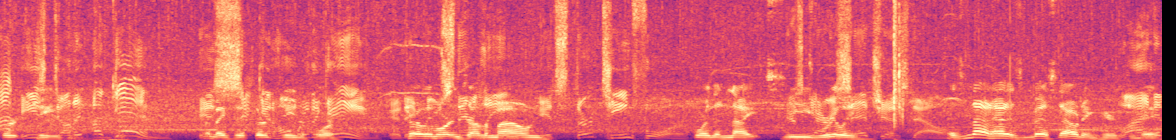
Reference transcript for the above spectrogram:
13. That makes it 13 to 4. Charlie Morton's on the mound it's 13 -4. for the Knights. He really has not had his best outing here today.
